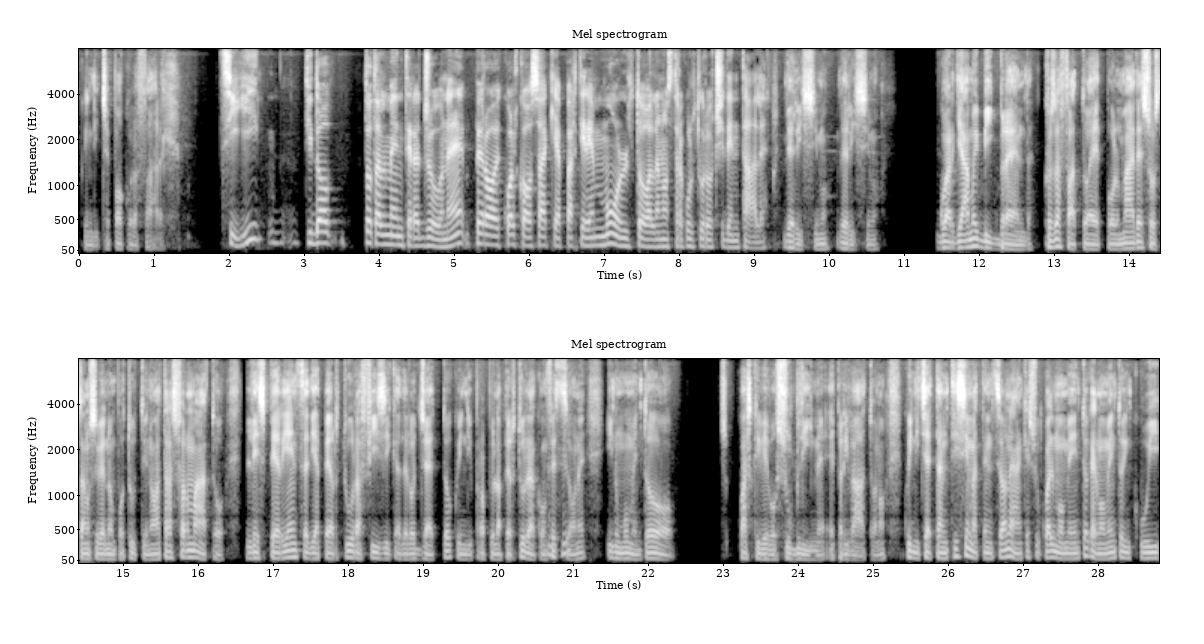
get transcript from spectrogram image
quindi c'è poco da fare. Sì, ti do totalmente ragione, però è qualcosa che appartiene molto alla nostra cultura occidentale. Verissimo, verissimo. Guardiamo i big brand. Cosa ha fatto Apple? Ma adesso lo stanno seguendo un po' tutti, no? Ha trasformato l'esperienza di apertura fisica dell'oggetto, quindi proprio l'apertura della confezione, uh-huh. in un momento qua scrivevo sublime e privato, no? quindi c'è tantissima attenzione anche su quel momento che è il momento in cui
